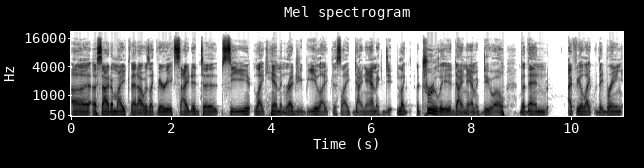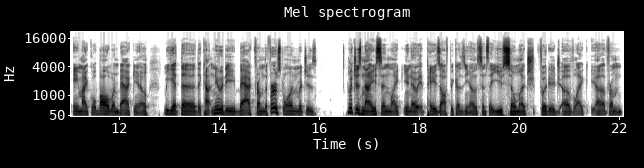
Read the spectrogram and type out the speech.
uh, a side of Mike that I was like very excited to see, like him and Reggie be like this like dynamic, du- like a truly dynamic duo. But then I feel like they bring A. Michael Baldwin back. You know, we get the the continuity back from the first one, which is which is nice and like you know it pays off because you know since they use so much footage of like uh, from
